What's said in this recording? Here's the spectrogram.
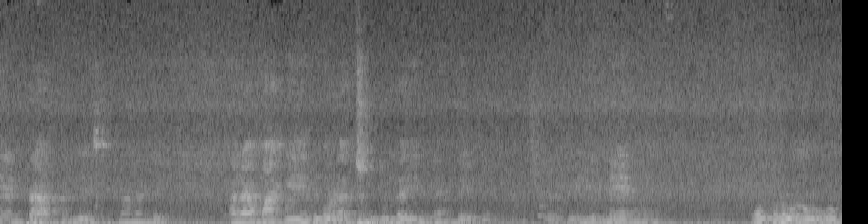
నేను ప్రార్థన చేస్తున్నానండి. అలా మాగేది కూడా చూడదయ్యిందండి నేను ఒక ఒక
